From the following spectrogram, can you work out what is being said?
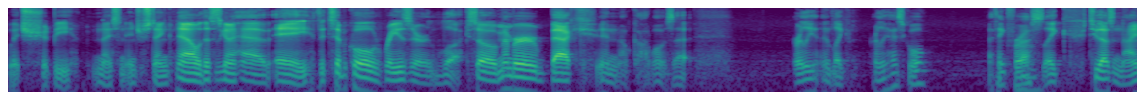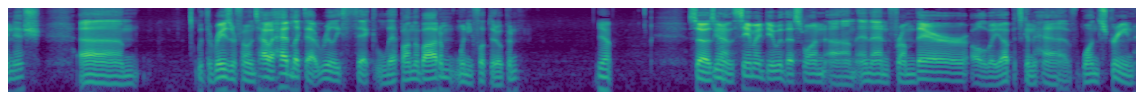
which should be nice and interesting. Now this is going to have a the typical Razr look. So remember back in oh god, what was that? Early like early high school, I think for us, like 2009 ish. Um, with the Razr phones, how it had like that really thick lip on the bottom when you flipped it open. Yep. So it's gonna have the same idea with this one, um, and then from there all the way up, it's gonna have one screen.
